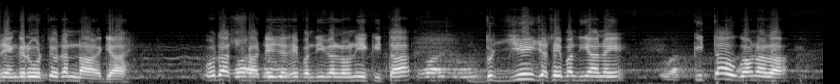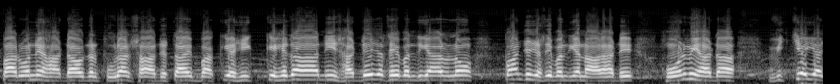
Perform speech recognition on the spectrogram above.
ਰਿੰਗ ਰੋਡ ਤੇ ਉਹਦਾ ਨਾਲ ਗਿਆ ਹੈ। ਉਹਦਾ ਸਾਡੇ ਜਥੇਬੰਦੀ ਵੱਲੋਂ ਨਹੀਂ ਕੀਤਾ, ਦੂਜੀ ਜਥੇਬੰਦੀਆਂ ਨੇ ਕੀਤਾ ਹੋਊਗਾ ਉਹਨਾਂ ਦਾ, ਪਰ ਉਹਨੇ ਸਾਡਾ ਉਹਦਨ ਪੂਰਾ ਸਾਥ ਦਿੱਤਾ ਹੈ। ਬਾਕੀ ਅਸੀਂ ਕਿਸੇ ਦਾ ਨਹੀਂ, ਸਾਡੇ ਜਥੇਬੰਦੀਆਂ ਵੱਲੋਂ ਪੰਜ ਜਥੇਬੰਦੀਆਂ ਨਾਲ ਸਾਡੇ, ਹੁਣ ਵੀ ਸਾਡਾ ਵਿੱਚ ਹੀ ਆ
